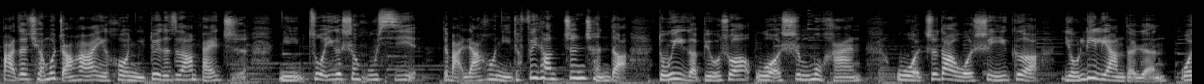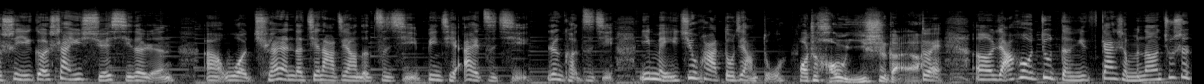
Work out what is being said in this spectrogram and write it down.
把这全部转化完以后，你对着这张白纸，你做一个深呼吸，对吧？然后你就非常真诚的读一个，比如说我是慕寒，我知道我是一个有力量的人，我是一个善于学习的人，啊、我全然的接纳这样的自己，并且爱自己，认可自己。你每一句话都这样读，哇，这好有仪式感啊！对，呃，然后就等于干什么呢？就是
